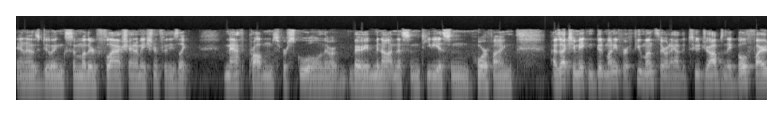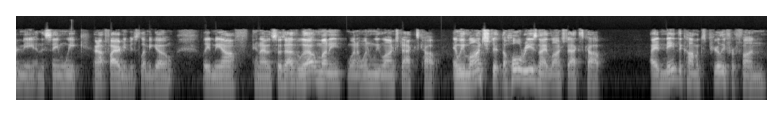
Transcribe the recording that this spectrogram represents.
and I was doing some other flash animation for these like math problems for school, and they were very monotonous and tedious and horrifying. I was actually making good money for a few months there when I had the two jobs, and they both fired me in the same week, or not fired me, but just let me go, laid me off, and I was so I was without money when when we launched Axe Cop, and we launched it. The whole reason I launched Axe Cop, I had made the comics purely for fun.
